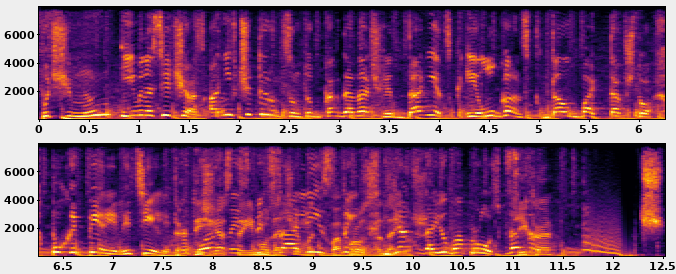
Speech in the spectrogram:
Почему именно сейчас? Они в 14-м, когда начали Донецк и Луганск долбать так, что пух и перья летели. Так ты классные сейчас-то ему зачем этот вопрос задаешь? Я задаю вопрос. Тихо. Чш.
